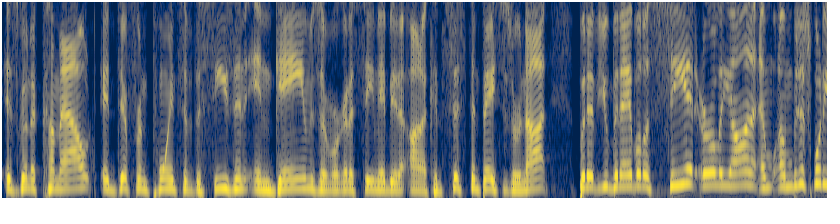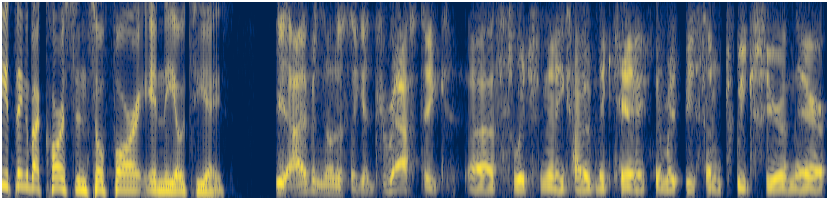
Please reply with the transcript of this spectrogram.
is going to come out at different points of the season in games, and we're going to see maybe on a consistent basis or not. But have you been able to see it early on? And, and just what do you think about Carson so far in the OTAs? Yeah, I haven't noticed like a drastic uh, switch in any kind of mechanics. There might be some tweaks here and there,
